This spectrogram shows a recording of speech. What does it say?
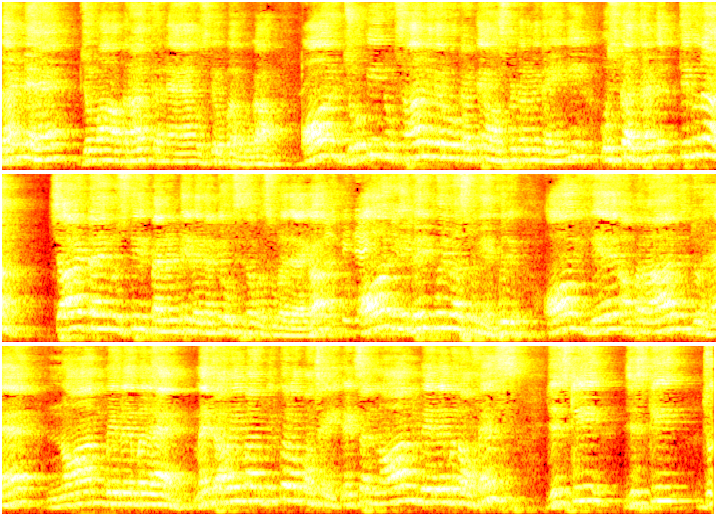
दंड है, जो वहाँ अपराध करने आया, उसके ऊपर होगा। और जो भी नुकसान अगर वो करते हैं हॉस्पिटल में कहेंगी उसका दंड तिगुना चार टाइम उसकी पेनल्टी लेकर के उसी से वसूला जाएगा। और ये मेरी पूरी बात सुनिए पूरी। और ये अपराध जो है नॉन बेलेबल है। मैं चाहूँगा ये बात बिल्कुल आप पहुंचेगी it's a non bailable offence जिसकी जिसकी जो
